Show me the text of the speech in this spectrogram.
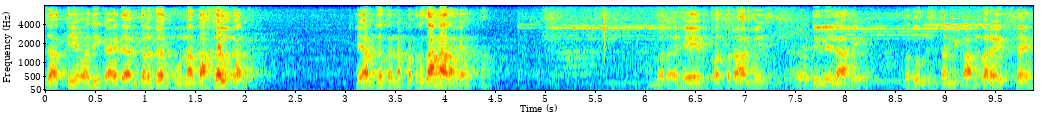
जातीयवादी कायद्याअंतर्गत गुन्हा दाखल करा. हे आमचं त्यांना पत्र जाणार आहे आता. बरं हे पत्र आम्ही दिलेलं आहे. दोन दिवसात आम्ही कामगार आयुक्त आहे.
